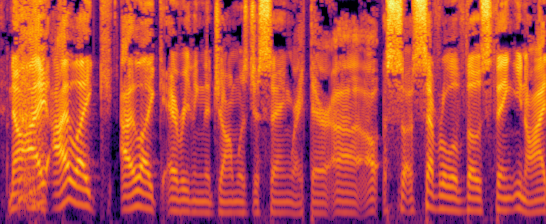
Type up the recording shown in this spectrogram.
no, I, I like I like everything that Jon was just saying right there. Uh, uh so, several of those things, you know, I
